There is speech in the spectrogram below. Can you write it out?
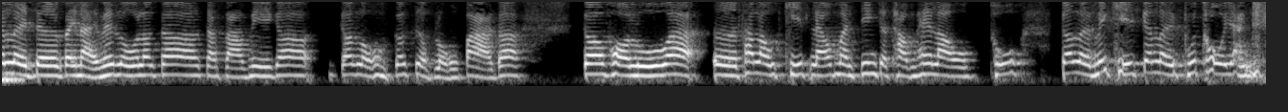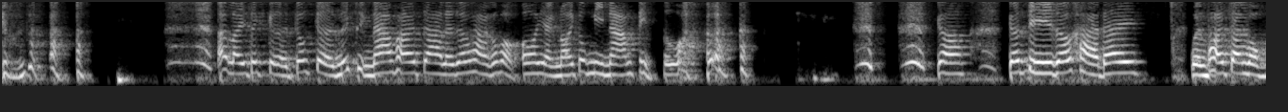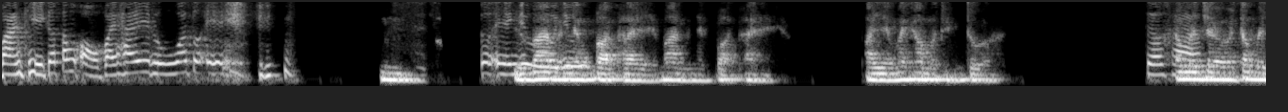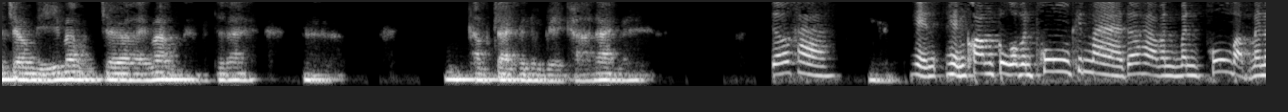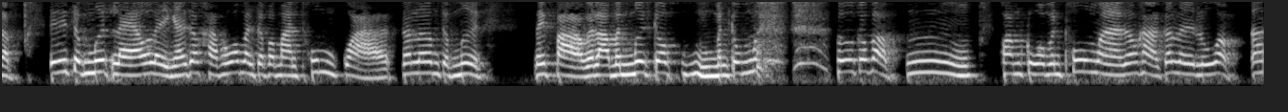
ก็เลยเดินไปไหนไม่รู้ แล้วก็กับสามีก็ก็หลงก็เกือบหลงป่าก็ ก็พอรู้ว่า เออ ถ้าเราคิดแล้วมันจริงจะทำให้เราทุกข์ก็เลยไม่คิดก็เลยพุโทโธอย่างเดียวจ้ะอะไรจะเกิดก็เกิดนึกถึงหน้าพระอาจารย์แล้วเจ้าค่ะ ก็บอกโอ้อย่างน้อยก็มีน้ำติดตัว ก็ก็ดีเจ้าค่ะได้ เหมือนพระอาจารย์บอกบางทีก็ต้องออกไปให้รู้ว่าตัวเอง ตัวเองอยู่บ้านมันยังปลอดภัย บ้านมันยังปลอดภัยภัยยังไม่เข้ามาถึงตัวเจ้าค่ะต้องไปเจอต้องไปเจอหมีบ้างเจออะไรบ้างมันจะได้ทำใจเป็นอุเบกขาได้ไหมเจ้าค่ะ เห็นเห็นความกลัวมันพุ่งขึ้นมาเจ้าค่ะ มันมันพุ่งแบบมันแบบเอ๊ะจะมืดแล้วอะไรอย่างเงี้ยเจ้าค่ะ เพราะว่ามันจะประมาณทุ่มกว่า ก็เริ่มจะมืด ในป่า เวลามันมืดก็มันก็มืดเพื่อก็แบบ อืม ความกลัวมันพุ่งมาเจ้าค่ะ ก็เลยรู้แบบอ่า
